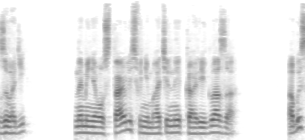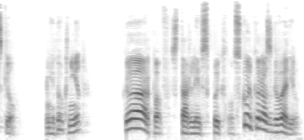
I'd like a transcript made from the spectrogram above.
«Заводи». На меня уставились внимательные карие глаза. «Обыскивал?» «Не так нет». «Карпов!» – Старлей вспыхнул. «Сколько раз говорил?»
